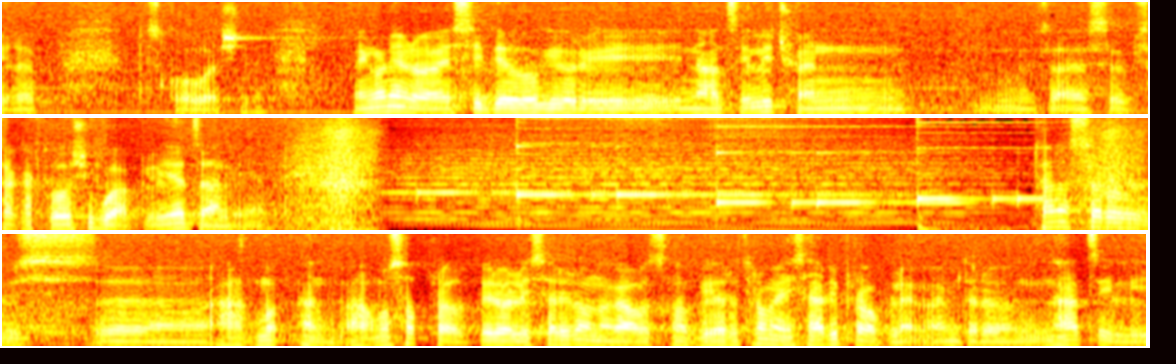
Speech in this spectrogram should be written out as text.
იღებ სკოლაში. მე მგონი რომ ეს იდეოლოგიური ნაწილი ჩვენ საქართველოსში გვაკლია ძალიან. თანასწორობის აღმოსაფრავად პირველი ის არის რომ გავაცნობიეროთ რომ ეს არის პრობლემა, იმიტომ რომ ნაწილი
